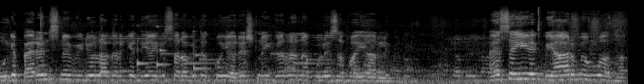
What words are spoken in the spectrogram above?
उनके पेरेंट्स ने वीडियो ला करके दिया कि, सर, अभी तक कोई अरेस्ट नहीं कर रहा, ना पुलिस एफ़ आई आर लिख रही ऐसे ही एक बिहार में हुआ था।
